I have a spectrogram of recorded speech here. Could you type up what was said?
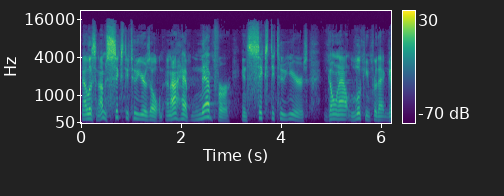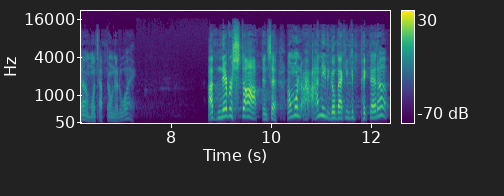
Now, listen, I'm 62 years old, and I have never in 62 years gone out looking for that gum once I've thrown it away. I've never stopped and said, I, I need to go back and get, pick that up.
